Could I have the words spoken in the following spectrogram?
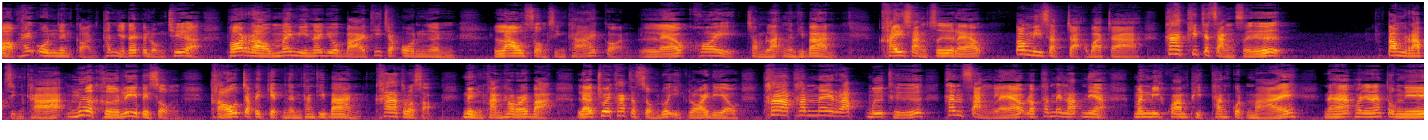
บอกให้โอนเงินก่อน ท่านอย่าได้ไปหลงเชื่อ เพราะเราไม่มีนโยบายที่จะโอนเงิน เราส่งสินค้าให้ก่อน แล้วค่อยชำระเงินที่บ้าน ใครสั่งซื้อแล้วต้องมีสัจจะวาจา ถ้าคิดจะสั่งซื้อ ต้องรับสินค้าเมื่อเคอรี่ไปส่ง เขาจะไปเก็บเงินท่านที่บ้าน ค่าโทรศัพท์ 1,500 บาท แล้วช่วยค่าจัดส่งด้วยอีกร้อยเดียว ถ้าท่านไม่รับมือถือท่านสั่งแล้วแล้วท่านไม่รับเนี่ยมันมีความผิดทางกฎหมายนะฮะเพราะฉะนั้นตรงนี้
